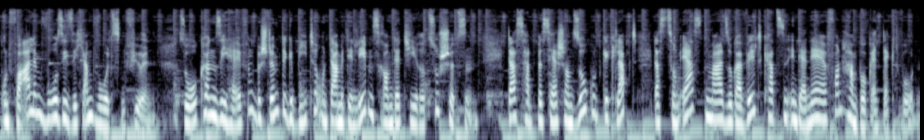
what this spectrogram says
und vor allem, wo sie sich am wohlsten fühlen. So können sie helfen, bestimmte Gebiete und damit den Lebensraum der Tiere zu schützen. Das hat bisher schon so gut geklappt, dass zum ersten Mal sogar Wildkatzen in der Nähe von Hamburg entdeckt wurden.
